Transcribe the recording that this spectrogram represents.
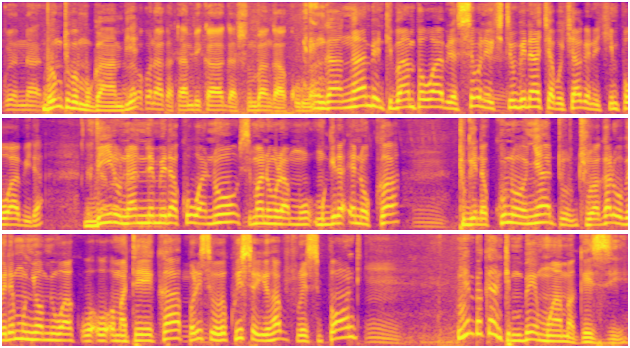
bwe mutu bwe mugambye. Abako n'akatambi ka gashumba ng'akuluma nga ŋambye nti bampawaabira sebo ne kibiina kyabwe kyagenda nekimpawaabira biiru nannemerako wano simanimula mugira enoka tugenda kukunoonya tu- twagala obeere munyomi wa- wa- wa- wamateeka polisi wewe kuisa you have to respond. Nembaga nti mubeemu amagezi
